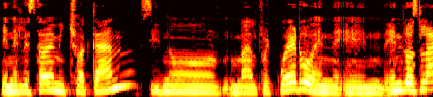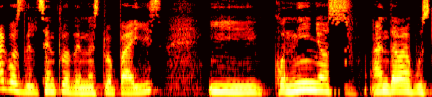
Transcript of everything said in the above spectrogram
en el estado de Michoacán, si no mal recuerdo, en, en, en, los lagos del centro de nuestro país y con niños andaba buscando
